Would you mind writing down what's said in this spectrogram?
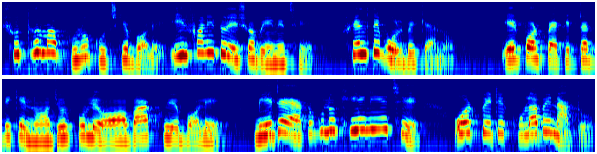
শুদ্ধর মা ভুরু কুচকে বলে, ইরফানই তো এসব এনেছে, ফেলতে বলবে কেন? এরপর প্যাকেটটার দিকে নজর পড়লে অবাক হয়ে বলে মেয়েটা এতগুলো খেয়ে নিয়েছে, ওর পেটে কুলাবে না তো।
